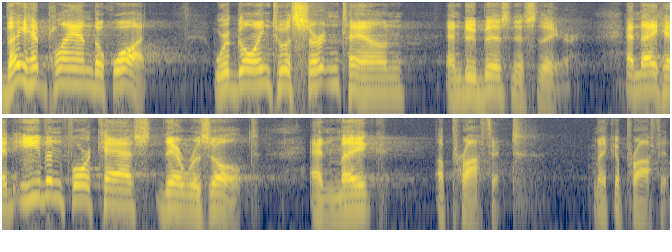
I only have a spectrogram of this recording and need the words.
They had planned the what we're going to a certain town and do business there. And they had even forecast their result and make a profit. Make a profit.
